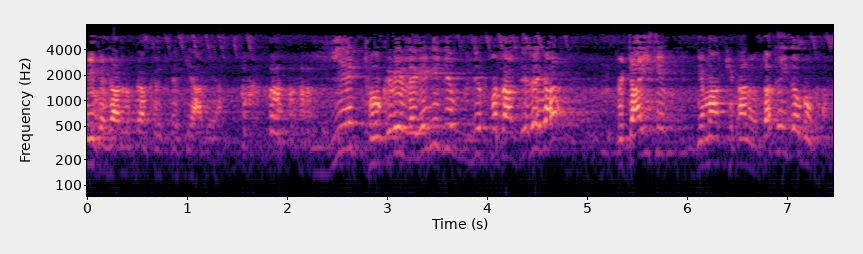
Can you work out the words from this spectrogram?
एक हज़ार रुपया खर्च करके आ गया। ये ठोकरे लगेंगी जब जब पता चलेगा, पिटाई से दिमाग ठिकान होता कई लोगों का।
